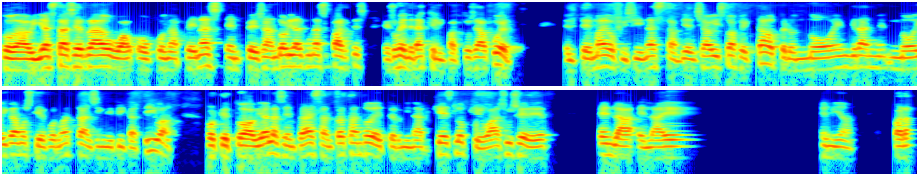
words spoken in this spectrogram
todavía está cerrado o, con apenas empezando a abrir algunas partes, eso genera que el impacto sea fuerte. El tema de oficinas también se ha visto afectado, pero no, en gran, no digamos que de forma tan significativa, porque todavía las empresas están tratando de determinar qué es lo que va a suceder en la, en la epidemia para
